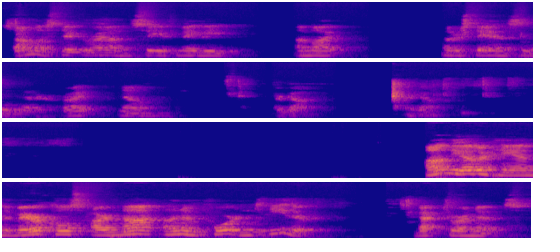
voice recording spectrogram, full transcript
So I'm going to stick around and see if maybe I might understand this a little better, right? No, they're gone. They're gone. On the other hand, the miracles are not unimportant either. Back to our notes.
